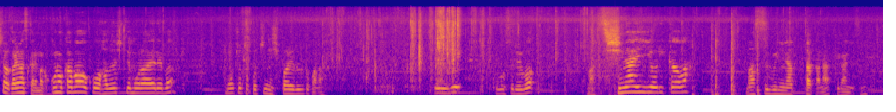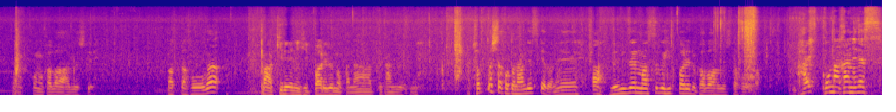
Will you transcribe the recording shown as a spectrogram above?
っと分かりますかね、まあ、ここのカバーをこう外してもらえればもうちょっとこっちに引っ張れるとかな。それでこうすればまあ、しないよりかはまっすぐになったかなって感じですね。このこのカバー外して。割った方がまあ綺麗に引っ張れるのかなって感じですねちょっとしたことなんですけどね。あ全然まっすぐ引っ張れるカバー外した方が。はいこんな感じです。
